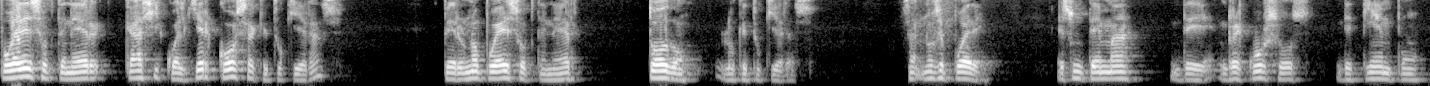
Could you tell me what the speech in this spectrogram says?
Puedes obtener casi cualquier cosa que tú quieras, pero no puedes obtener todo lo que tú quieras. O sea, no se puede. Es un tema de recursos, de tiempo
